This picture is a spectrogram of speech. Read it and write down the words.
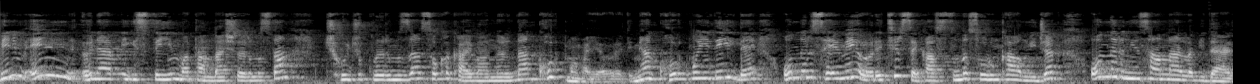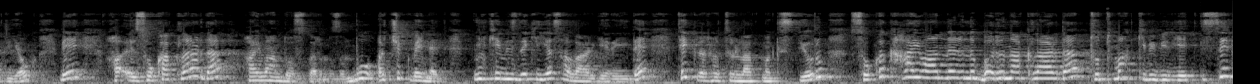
Benim en önemli isteğim vatandaşlarımızdan çocuklarımıza sokak hayvanlarından korkmamayı öğretim. Yani korkmayı değil de onları sevmeyi öğretirsek aslında sorun kalmayacak. Onların insanlarla bir derdi yok ve e, sokaklar da hayvan dostlarımızın. Bu açık ve net. Ülkemizdeki yasalar gereği de tekrar hatırlatmak istiyorum. Sokak hayvanlarını barınaklarda tutmak gibi bir yetkisi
